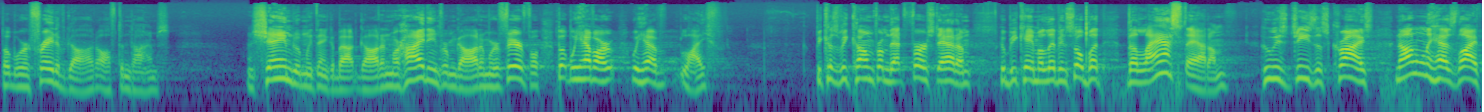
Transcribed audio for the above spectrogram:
But we're afraid of God oftentimes, ashamed when we think about God, and we're hiding from God and we're fearful, but we have, our, we have life because we come from that first Adam who became a living soul. But the last Adam, who is Jesus Christ, not only has life,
